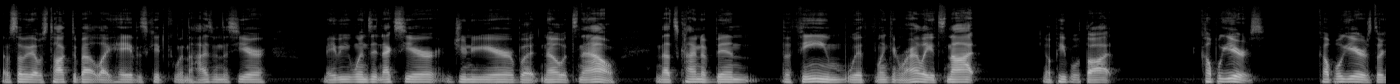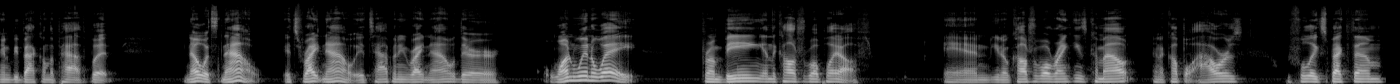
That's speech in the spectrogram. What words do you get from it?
That was something that was talked about, like, hey, this kid could win the Heisman this year. Maybe he wins it next year, junior year, but no, it's now. And that's kind of been the theme with Lincoln Riley. It's not, you know, people thought a couple years, a couple years they're going to be back on the path, but no, it's now. It's right now. It's happening right now. They're one win away from being in the college football playoff. And, you know, college football rankings come out in a couple hours. We fully expect them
